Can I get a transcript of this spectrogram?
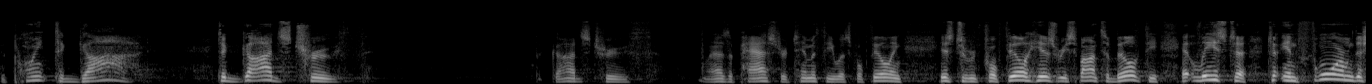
We point to God, to God's truth. To God's truth. As a pastor, Timothy was fulfilling, is to fulfill his responsibility, at least to, to inform the,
